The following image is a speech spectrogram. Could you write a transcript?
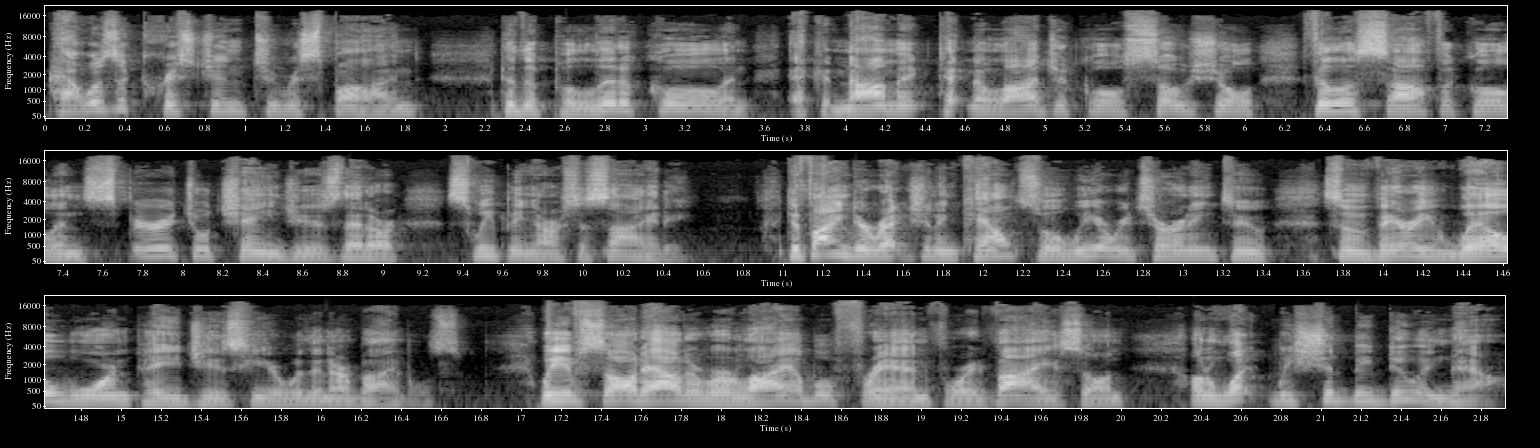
How is a Christian to respond to the political and economic, technological, social, philosophical, and spiritual changes that are sweeping our society. To find direction and counsel, we are returning to some very well worn pages here within our Bibles. We have sought out a reliable friend for advice on, on what we should be doing now.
